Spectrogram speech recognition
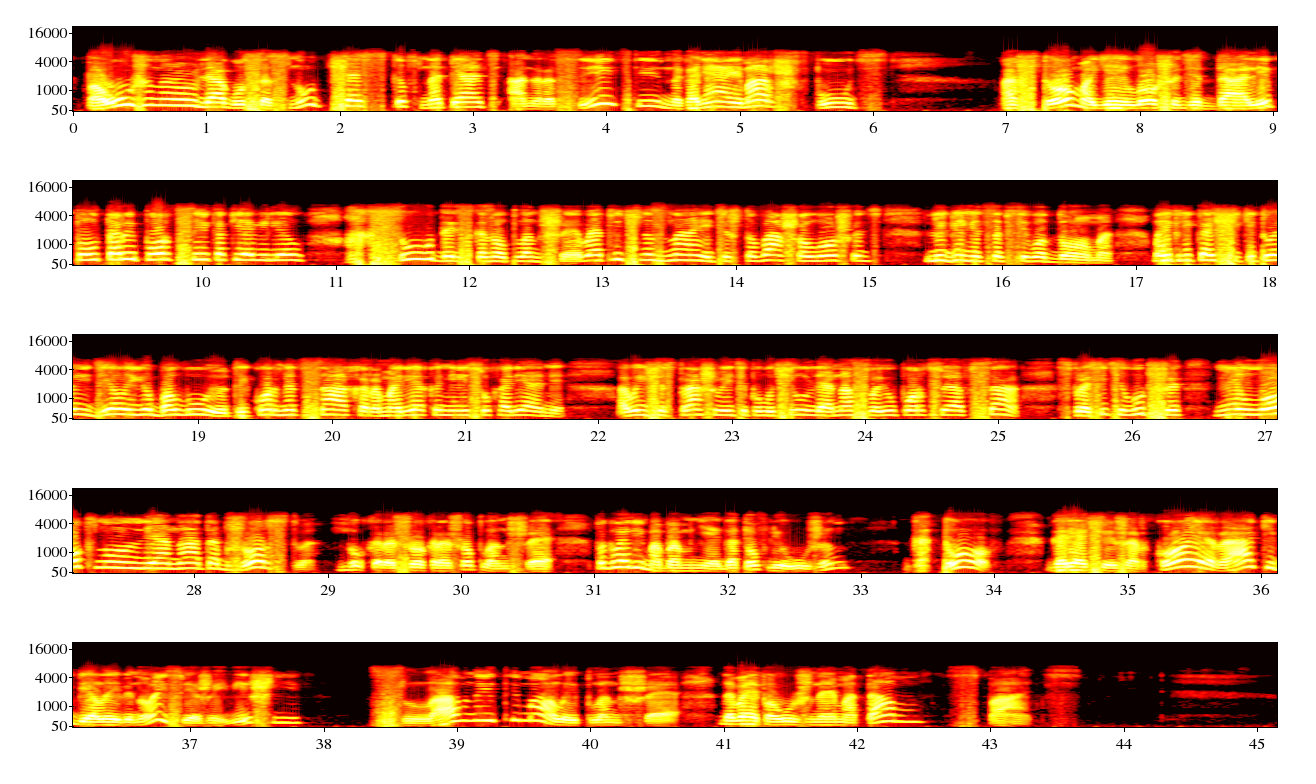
«Поужинаю, лягу соснуть часиков на пять, а на рассвете на марш в путь». «А что, моей лошади дали полторы порции, как я велел?» «Ах, сударь», — сказал Планше, — «вы отлично знаете, что ваша лошадь — любимица всего дома. Мои приказчики то и дело ее балуют и кормят сахаром, орехами и сухарями. А вы еще спрашиваете, получила ли она свою порцию овса. Спросите лучше, не лопнула ли она от обжорства. Ну, хорошо, хорошо, Планше, поговорим обо мне. Готов ли ужин?» «Готов!» горячее жаркое, раки, белое вино и свежие вишни. Славный ты малый планше. Давай поужинаем, а там спать.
